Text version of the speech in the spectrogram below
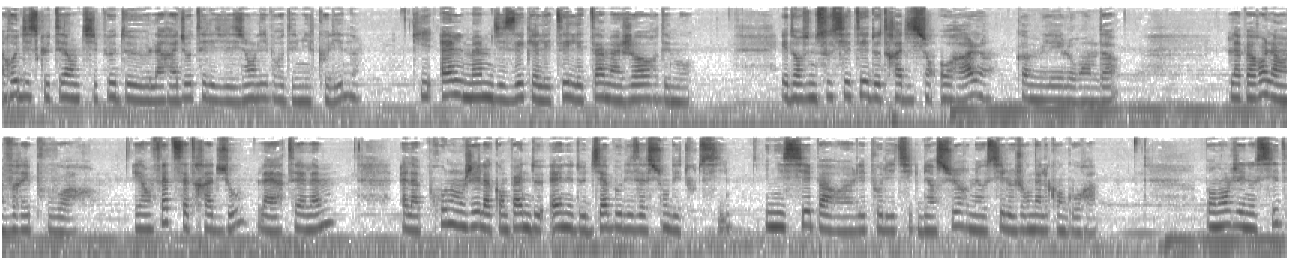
rediscuter un petit peu de la radio-télévision libre d'Émile Collines qui elle-même disait qu'elle était l'état-major des mots. Et dans une société de tradition orale, comme les le Rwanda, la parole a un vrai pouvoir. Et en fait, cette radio, la RTLM, elle a prolongé la campagne de haine et de diabolisation des Tutsis, initiée par euh, les politiques bien sûr, mais aussi le journal Kangura. Pendant le génocide,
